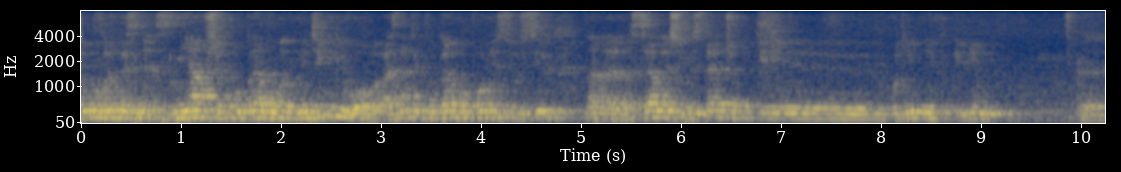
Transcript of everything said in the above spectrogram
ми могли б, знявши проблему не тільки Львова, а зняти проблему повністю всіх е, селищ, містечок і подібних їм. е.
